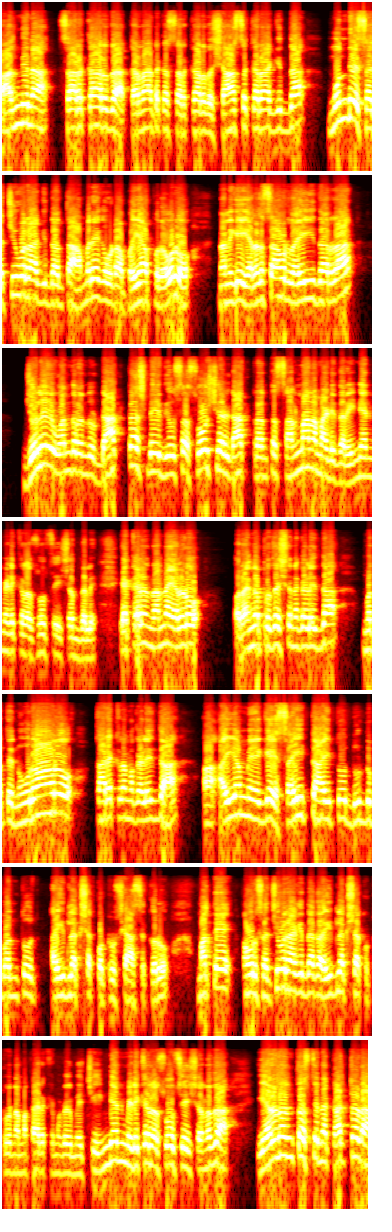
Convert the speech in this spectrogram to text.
ಅಂದಿನ ಸರ್ಕಾರದ, ಕರ್ನಾಟಕ ಸರ್ಕಾರದ ಶಾಸಕರಾಗಿದ್ದ, ಮುಂದೆ ಸಚಿವರಾಗಿದ್ದಂತ ಅಮರೇಗೌಡ ಬಯ್ಯಾಪುರ ಅವರು ನನಗೆ ಎರಡ್ ಸಾವಿರದ ಐದರ ಜುಲೈ ಒಂದರಂದು ಡಾಕ್ಟರ್ಸ್ ಡೇ ದಿವಸ ಸೋಷಿಯಲ್ ಡಾಕ್ಟರ್ ಅಂತ ಸನ್ಮಾನ ಮಾಡಿದ್ದಾರೆ ಇಂಡಿಯನ್ ಮೆಡಿಕಲ್ ಅಸೋಸಿಯೇಷನ್ ದಲ್ಲಿ. ಯಾಕಂದ್ರೆ ನನ್ನ ಎರಡು ರಂಗ ಪ್ರದರ್ಶನಗಳಿಂದ ಮತ್ತೆ ನೂರಾರು ಕಾರ್ಯಕ್ರಮಗಳಿದ್ದ ಐ ಎಂ ಎಗೆ ಸೈಟ್ ಆಯ್ತು, ದುಡ್ಡು ಬಂತು, ಐದು ಲಕ್ಷ ಕೊಟ್ಟರು ಶಾಸಕರು. ಮತ್ತೆ ಅವರು ಸಚಿವರಾಗಿದ್ದಾಗ ಐದು ಲಕ್ಷ ಕೊಟ್ಟರು ನಮ್ಮ ಕಾರ್ಯಕ್ರಮಗಳಿಗೆ ಮೆಚ್ಚಿ. ಇಂಡಿಯನ್ ಮೆಡಿಕಲ್ ಅಸೋಸಿಯೇಷನ್ ಅದ ಎರಡಂತಸ್ತಿನ ಕಟ್ಟಡ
